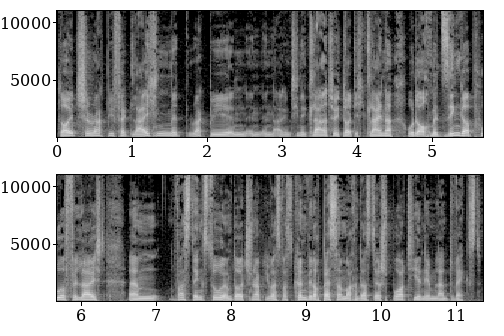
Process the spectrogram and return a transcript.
deutsche Rugby vergleichen mit Rugby in, in, in Argentinien? Klar, natürlich deutlich kleiner oder auch mit Singapur vielleicht. Ähm, was denkst du im deutschen Rugby? Was, was können wir noch besser machen, dass der Sport hier in dem Land wächst?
